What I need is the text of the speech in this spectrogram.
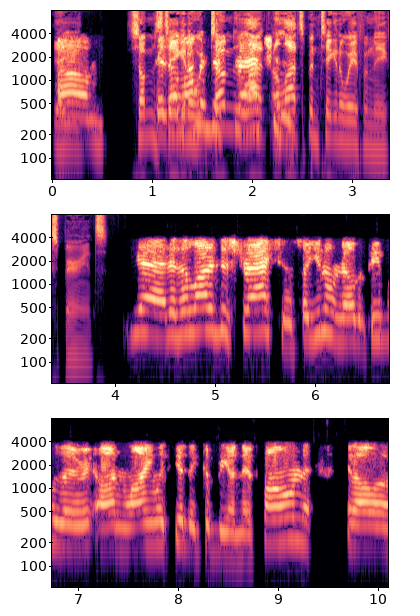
Yeah, Um, Something's taken lot away. of Some, a, lot, a lot's been taken away from the experience. yeah, there's a lot of distractions, so you don't know the people that are online with you. They could be on their phone, you know,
